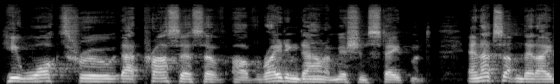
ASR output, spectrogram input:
he walked through that process of, of writing down a mission statement. And that's something that I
